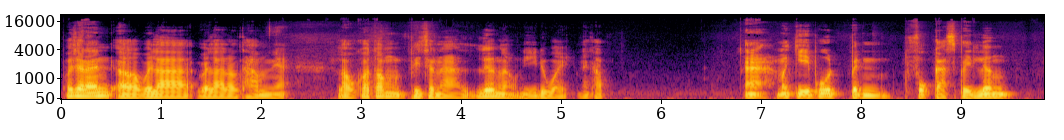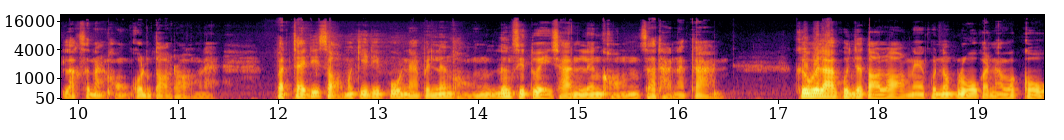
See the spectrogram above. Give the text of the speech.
เพราะฉะนั้นเเวลาเวลาเราทำเนี่ยเราก็ต้องพิจารณาเรื่องเหล่านี้ด้วยนะครับอะเมื่อกี้พูดเป็นโฟกัสไปเรื่องลักษณะของคนต่อรองแหละปัจจัยที่ 2 เมื่อกี้ที่พูดนะเป็นเรื่องของเรื่อง situation เรื่องของสถานการณ์ คือเวลาคุณจะต่อรองเนี่ยคุณต้องรู้ก่อนนะว่า goal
